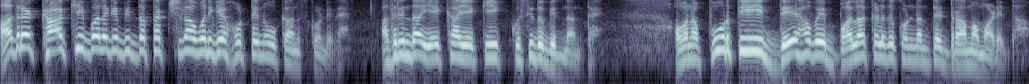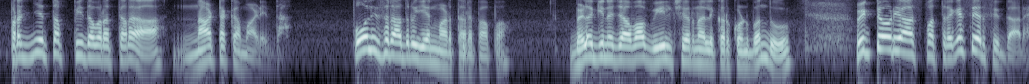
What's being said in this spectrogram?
ಆದರೆ ಕಾಕಿ ಬಲೆಗೆ ಬಿದ್ದ ತಕ್ಷಣ ಅವನಿಗೆ ಹೊಟ್ಟೆ ನೋವು ಕಾಣಿಸ್ಕೊಂಡಿದೆ. ಅದರಿಂದ ಏಕಾಏಕಿ ಕುಸಿದು ಬಿದ್ದಂತೆ ಅವನ ಪೂರ್ತಿ ದೇಹವೇ ಬಲ ಕಳೆದುಕೊಂಡಂತೆ ಡ್ರಾಮಾ ಮಾಡಿದ್ದ. ಪ್ರಜ್ಞೆ ತಪ್ಪಿದವರ ಥರ ನಾಟಕ ಮಾಡಿದ್ದ. ಪೊಲೀಸರಾದರೂ ಏನು ಮಾಡ್ತಾರೆ ಪಾಪ? ಬೆಳಗಿನ ಜಾವ ವೀಲ್ ಚೇರ್ನಲ್ಲಿ ಕರ್ಕೊಂಡು ಬಂದು ವಿಕ್ಟೋರಿಯಾ ಆಸ್ಪತ್ರೆಗೆ ಸೇರಿಸಿದ್ದಾರೆ.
